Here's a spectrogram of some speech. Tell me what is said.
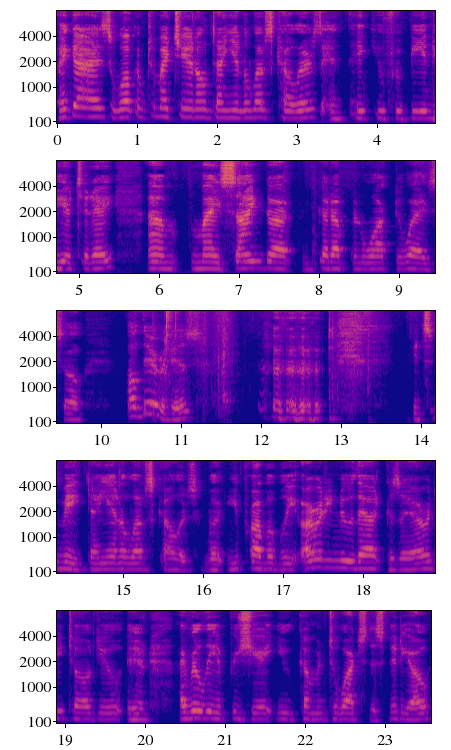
Hi guys, welcome to my channel, Diana Loves Colors, and thank you for being here today. Um, my sign got got up and walked away, so oh there it is. it's me, Diana Loves Colors. But you probably already knew that because I already told you, and I really appreciate you coming to watch this video.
